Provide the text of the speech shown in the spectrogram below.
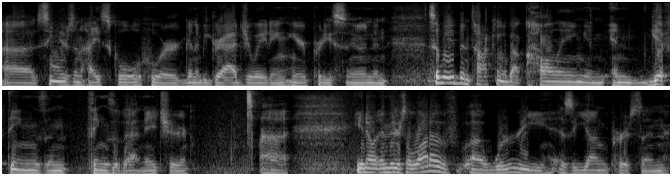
Uh, seniors in high school who are going to be graduating here pretty soon. And so we've been talking about calling and, and giftings and things of that nature. Uh, you know and there's a lot of uh, worry as a young person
